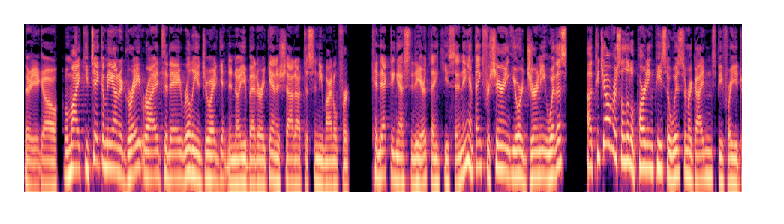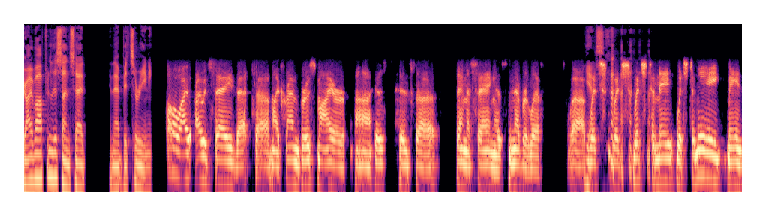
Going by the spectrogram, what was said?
There you go. Well, Mike, you've taken me on a great ride today. Really enjoyed getting to know you better. Again, a shout out to Cindy Meidel for connecting us today here. Thank you, Cindy. And thanks for sharing your journey with us. Uh, could you offer us a little parting piece of wisdom or guidance before you drive off into the sunset in that Bizzarrini? Oh, I, I would say that uh, my friend Bruce Meyer, uh, his his uh, famous saying is "never lift," uh, yes. which which which to me which to me means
